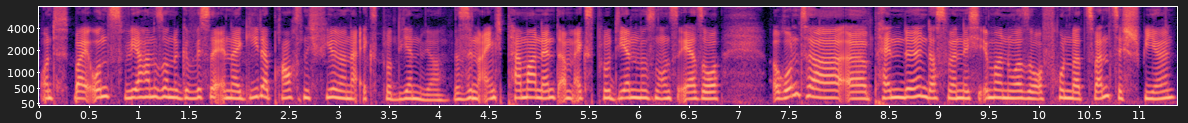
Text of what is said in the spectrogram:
Und bei uns, wir haben so eine gewisse Energie, da braucht es nicht viel und da explodieren wir. Wir sind eigentlich permanent am Explodieren, müssen uns eher so runter äh, pendeln, dass wir nicht immer nur so auf 120 spielen,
